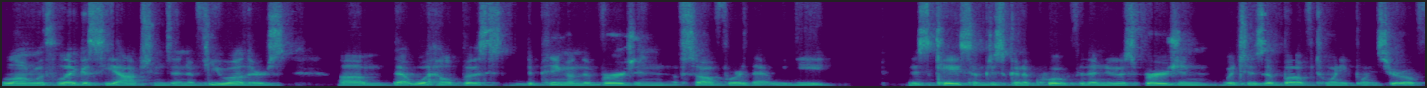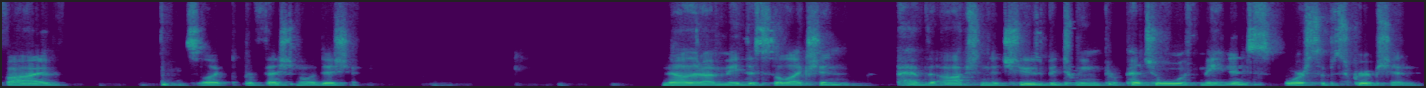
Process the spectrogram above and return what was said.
along with legacy options and a few others um, that will help us depending on the version of software that we need. In this case, I'm just going to quote for the newest version, which is above 20.05, select professional edition. Now that I've made the selection, have the option to choose between perpetual with maintenance or subscription.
